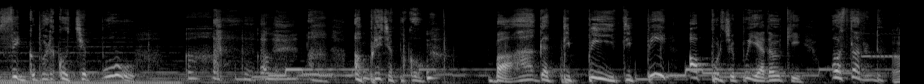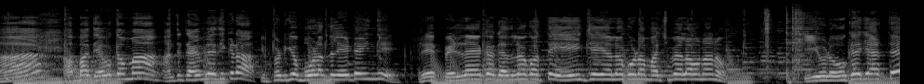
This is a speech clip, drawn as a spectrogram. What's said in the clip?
సిగ్గుపడకు చెప్పు. అప్పుడే చెప్పుకో. బాగా తిప్పి తిప్పి అప్పుడు చెప్పు ఎదవకి వస్తానుండు అమ్మా దేవకమ్మా అంత టైం లేదు ఇక్కడ. ఇప్పటికే బోర్డు అంత లేట్ అయింది. రేపు పెళ్ళయ్యాక గదిలోకి వస్తే ఏం చేయాలో కూడా మర్చిపోయేలా ఉన్నాను. ఈవిడ ఓకే చేస్తే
